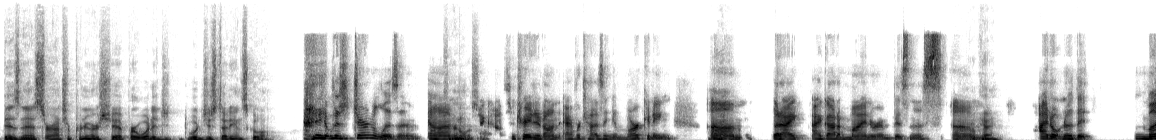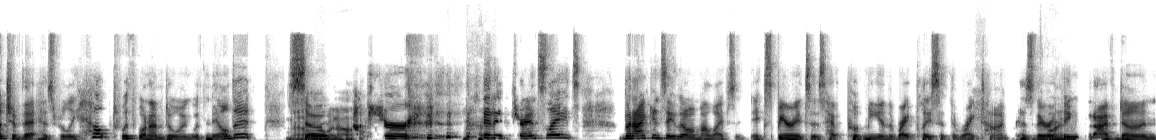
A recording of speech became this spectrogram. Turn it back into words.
business or entrepreneurship or what did you what did you study in school it was journalism. Um, journalism. I concentrated on advertising and marketing, um, okay. but I I got a minor in business. Um, okay. I don't know that much of that has really helped with what I'm doing with Nailed It. No, so not. not sure that it translates, but I can say that all my life's experiences have put me in the right place at the right time because there are oh, yeah. things that I've done.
